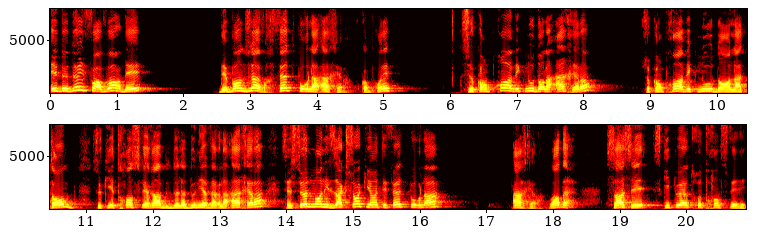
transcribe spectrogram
Et de deux, il faut avoir des, des bonnes œuvres faites pour la. Vous comprenez? Ce qu'on prend avec nous dans la ce qu'on prend avec nous dans la tombe, ce qui est transférable de la dunya vers la akhira, c'est seulement les actions qui ont été faites pour la akhira. Ça, c'est ce qui peut être transféré.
